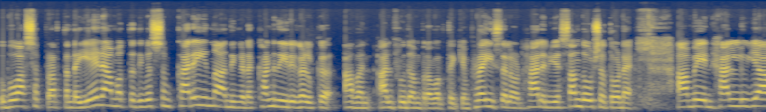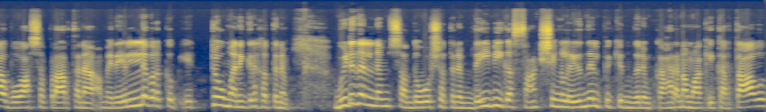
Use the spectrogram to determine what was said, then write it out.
ഉപവാസ പ്രാർത്ഥന ഏഴാമത്തെ ദിവസം കരയുന്ന നിങ്ങളുടെ കണ്ണുനീരുകൾക്ക് അവൻ അത്ഭുതം പ്രവർത്തിക്കും. പ്രൈസലോൺ ഹാലലുയ സന്തോഷത്തോടെ. അമേൻ ഹാലലുയ ഉപവാസ പ്രാർത്ഥന. അമേൻ എല്ലാവർക്കും ഏറ്റവും അനുഗ്രഹത്തിനും വിടുതലിനും സന്തോഷത്തിനും ദൈവിക സാക്ഷ്യങ്ങൾ എഴുന്നേൽപ്പിക്കുന്നതിനും കാരണമാക്കി കർത്താവ്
